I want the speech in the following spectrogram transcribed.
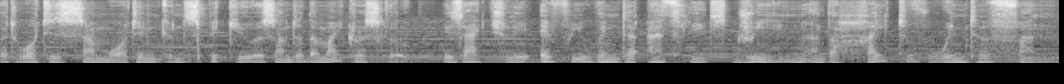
But what is somewhat inconspicuous under the microscope is actually every winter athlete's dream and the height of winter fun.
